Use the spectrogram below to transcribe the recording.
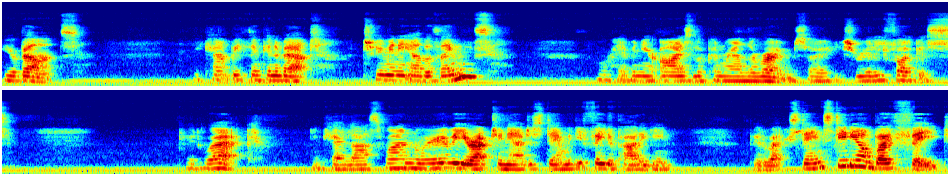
your balance. You can't be thinking about too many other things or having your eyes looking around the room. So just really focus. Good work. Okay, last one. Wherever you're up to now, just stand with your feet apart again. Good work. Stand steady on both feet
